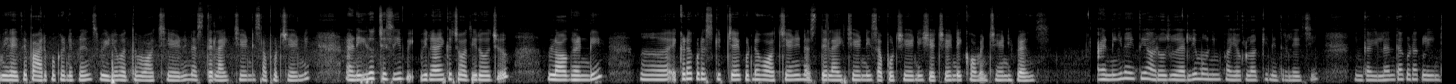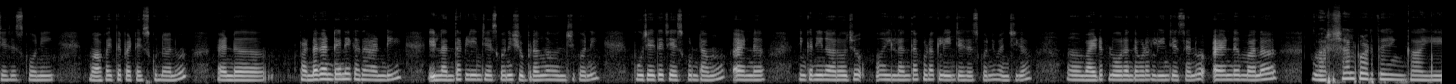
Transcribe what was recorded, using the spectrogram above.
మీరైతే పారిపోకండి ఫ్రెండ్స్. వీడియో మొత్తం వాచ్ చేయండి. నచ్చితే లైక్ చేయండి సపోర్ట్ చేయండి. అండ్ ఇది వచ్చేసి వినాయక చవితి రోజు బ్లాగ్ అండి. ఎక్కడ కూడా స్కిప్ చేయకుండా వాచ్ చేయండి. నచ్చితే లైక్ చేయండి సపోర్ట్ చేయండి షేర్ చేయండి కామెంట్ చేయండి ఫ్రెండ్స్. అండ్ నేనైతే ఆ రోజు ఎర్లీ మార్నింగ్ ఫైవ్ ఓ క్లాక్కి నిద్రలేచి ఇంకా ఇల్లంతా కూడా క్లీన్ చేసేసుకొని మాపైతే పెట్టేసుకున్నాను. అండ్ పండగ అంటేనే కదా అండి. ఇల్లంతా క్లీన్ చేసుకొని శుభ్రంగా ఉంచుకొని పూజ అయితే చేసుకుంటాము. అండ్ ఇంకా నేను ఆ రోజు ఇల్లంతా కూడా క్లీన్ చేసేసుకొని మంచిగా బయట ఫ్లోర్ అంతా కూడా క్లీన్ చేశాను. అండ్ మన వర్షాలు పడితే ఇంకా ఏ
